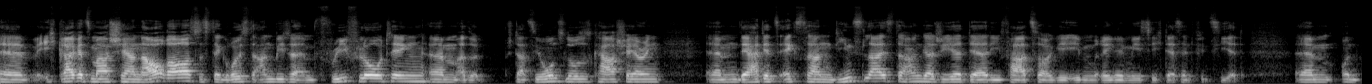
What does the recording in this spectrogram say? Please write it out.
Äh, ich greife jetzt mal Schernau raus, das ist der größte Anbieter im Free Floating, ähm, also stationsloses Carsharing. Ähm, der hat jetzt extra einen Dienstleister engagiert, der die Fahrzeuge eben regelmäßig desinfiziert. Ähm, und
